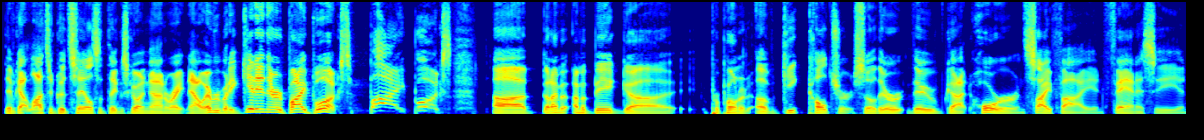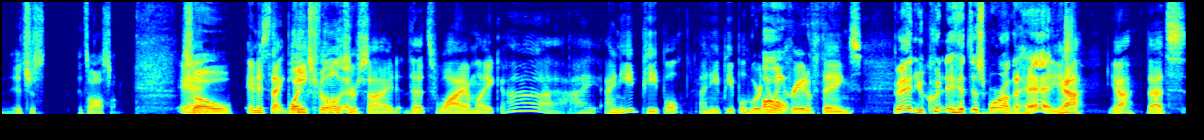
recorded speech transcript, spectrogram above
They've got lots of good sales and things going on right now. Everybody get in there and buy books. Buy books. Uh, but I'm a, I'm a big uh, proponent of geek culture. So they're they've got horror and sci-fi and fantasy, and it's just it's awesome. And, so and it's that geek culture in. side that's why I'm like, ah, I, I need people. I need people who are doing oh, creative things. Ben, you couldn't have hit this more on the head. Yeah, yeah. That's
